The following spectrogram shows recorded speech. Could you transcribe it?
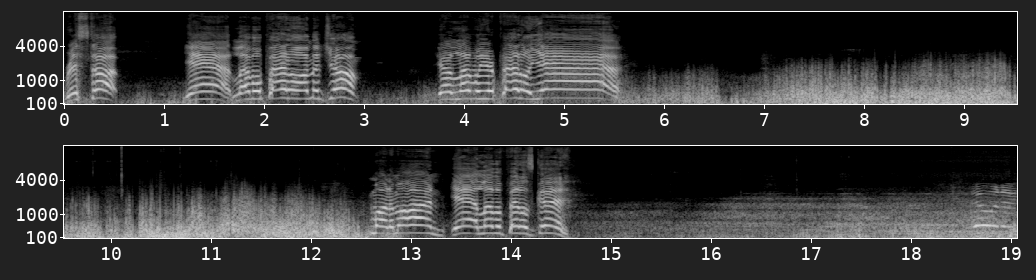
Wrist up. Yeah, level pedal on the jump. You gotta level your pedal, yeah! Come on, come on! Yeah, level pedal's good. Doing it.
